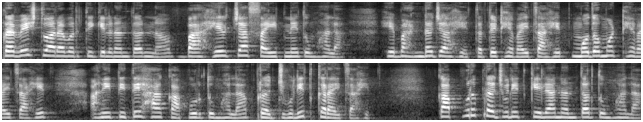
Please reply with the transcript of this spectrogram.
प्रवेशद्वारावरती गेल्यानंतरनं बाहेरच्या साईडने तुम्हाला हे भांडं जे आहे तर ते ठेवायचं आहेत मधोमध ठेवायचं आहेत आणि तिथे हा कापूर तुम्हाला प्रज्वलित करायचा आहे. कापूर प्रज्वलित केल्यानंतर तुम्हाला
